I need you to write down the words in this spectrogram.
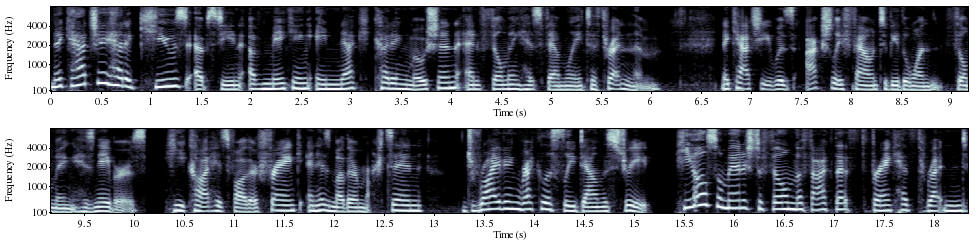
Nakache had accused Epstein of making a neck cutting motion and filming his family to threaten them. Nakache was actually found to be the one filming his neighbors. He caught his father Frank and his mother Martine driving recklessly down the street. He also managed to film the fact that Frank had threatened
